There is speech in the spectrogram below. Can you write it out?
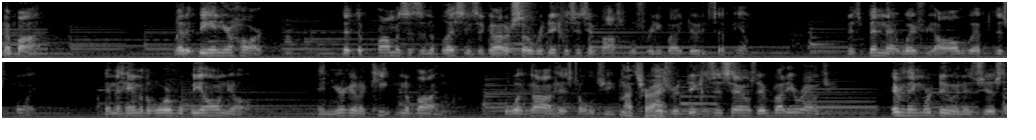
Nabat. Let it be in your heart that the promises and the blessings of God are so ridiculous, it's impossible for anybody to do it except Him. And it's been that way for y'all all the way up to this point. And the hand of the Lord will be on y'all. And you're going to keep Nabat for what God has told you. That's right. As ridiculous as it sounds to everybody around you, everything we're doing is just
